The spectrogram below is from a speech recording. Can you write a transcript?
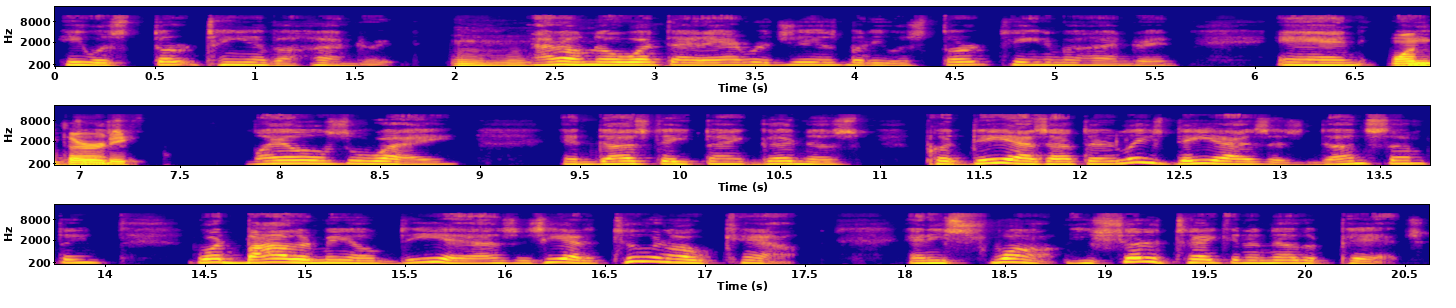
he was 13 of 100. Mm-hmm. I don't know what that average is, but he was 13 of 100. And 130 flails away. And Dusty, thank goodness, put Diaz out there. At least Diaz has done something. What bothered me on Diaz is he had a 2 and 0 count and he swamped. He should have taken another pitch.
